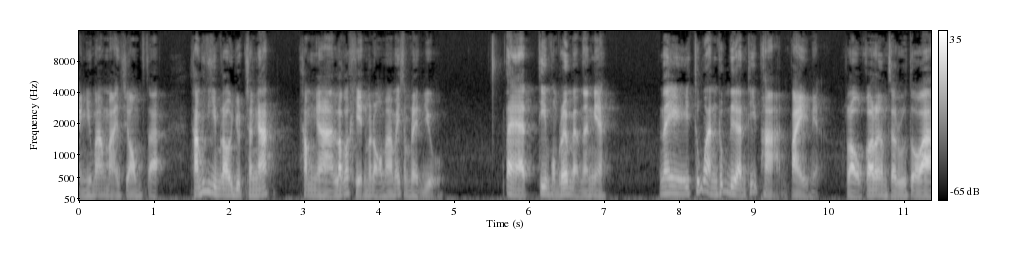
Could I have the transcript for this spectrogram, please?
งอยู่มากมายที่ยอมจะทำให้ทีมเราหยุดชะงักทำงานแล้วก็เขียนมันออกมาไม่สำเร็จอยู่ แต่ทีมผมเริ่มแบบนั้นไงในทุกวันทุกเดือนที่ผ่านไปเนี่ย เราก็เริ่มจะรู้ตัวว่า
